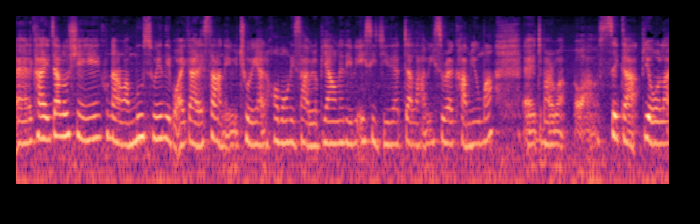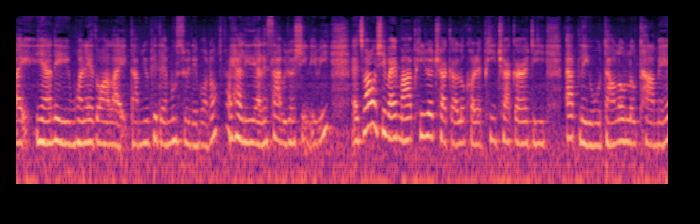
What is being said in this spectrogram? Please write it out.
အဲတခါကြီးကြာလို့ရှိရင်ခုနကတော့မူဆွင်းတွေပေါ့အဲ့ကလည်းစနေပြီချွေရဟော်မုန်းတွေစပြီးတော့ပြောင်းလဲနေပြီ ACG တွေတက်လာပြီဆိုတဲ့အခါမျိုးမှာအဲကျမတို့ကဟိုစိတ်ကပျော်လိုက်ရန်တွေဝမ်းနေသွားလိုက်ဒါမျိုးဖြစ်တဲ့မူဆွင်းတွေပေါ့နော်အဲ့ဟာလေးတွေကလည်းစပြီးတော့ရှိနေပြီအဲကျမတို့ရှေ့ပိုင်းမှာ period tracker လို့ခေါ်တဲ့ P tracker ဒီ app လေးကို download လုပ်ထားမယ်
